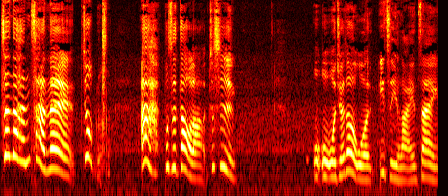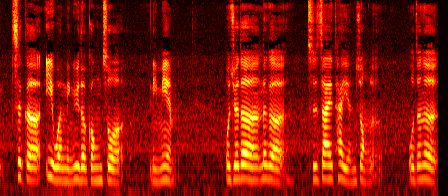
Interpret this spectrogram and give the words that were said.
真的很惨呢，就啊，不知道啦。就是我我我觉得我一直以来在这个译文领域的工作里面，我觉得那个职灾太严重了。我真的，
